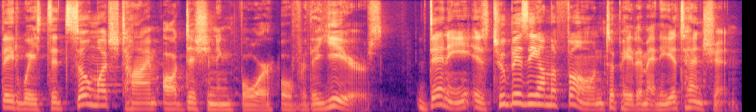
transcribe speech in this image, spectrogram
they'd wasted so much time auditioning for over the years. Denny is too busy on the phone to pay them any attention.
